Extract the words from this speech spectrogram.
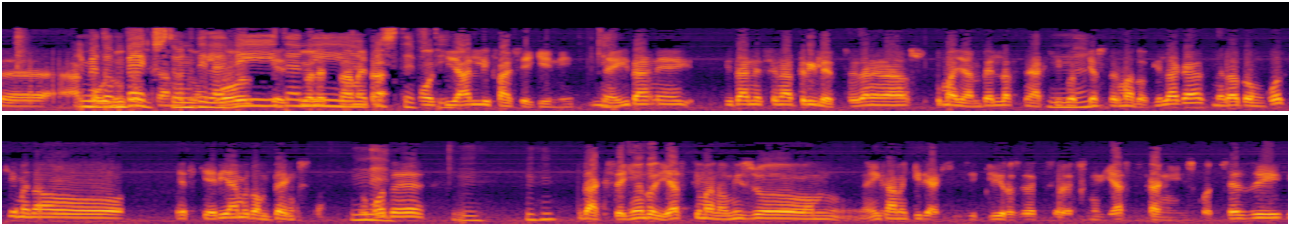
ε, Με τον ακολούθησαν Μπέξτον, με τον δηλαδή, γκολ και ήταν δύο λεπτά η μετά, απίστευτη. όχι η άλλη φάση εκείνη. Και- Ναι, ήταν, ήταν σε ένα τρίλεπτο. Ήταν ένας σου του Μαγιαμπέλα στην αρχή που Ναι. έπιασε τερματοφύλακας, μετά τον γκολ και μετά ο ευκαιρία με τον Μπέξτον. Ναι. Οπότε Μμ. Μμμ. Εντάξει, εκείνο το διάστημα νομίζω μ, είχαμε κυριαρχήσει πλήρως. Δεν ξέρω, ευνηδιάστηκαν οι Σκοτσέζοι.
